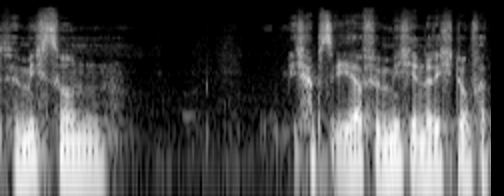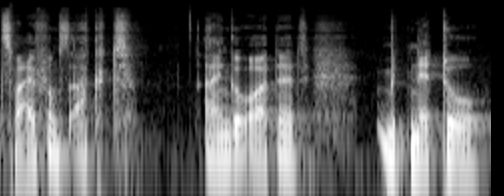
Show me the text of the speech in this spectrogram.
für mich so ein, ich habe es eher für mich in Richtung Verzweiflungsakt eingeordnet, mit Netto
